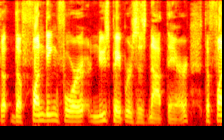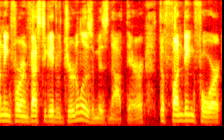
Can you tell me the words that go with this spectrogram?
the the funding for newspapers is not there. The funding for investigative journalism is not there. The funding for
